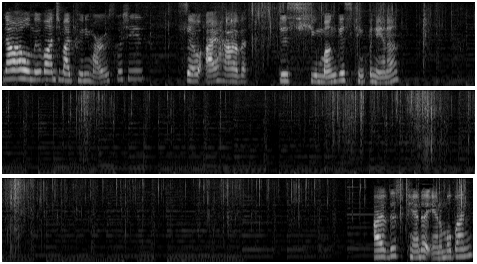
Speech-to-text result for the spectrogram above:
Now I will move on to my Punimaru squishies. So I have this humongous pink banana. I have this panda animal bun.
